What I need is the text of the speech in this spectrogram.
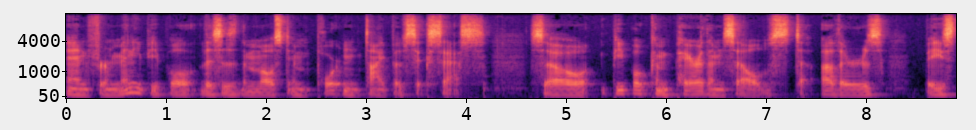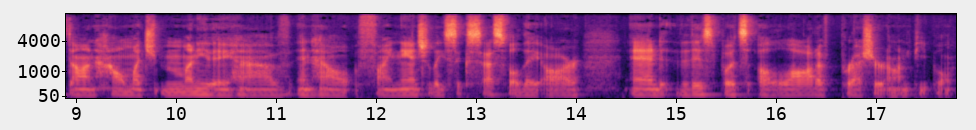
And for many people, this is the most important type of success. So people compare themselves to others based on how much money they have and how financially successful they are. And this puts a lot of pressure on people.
